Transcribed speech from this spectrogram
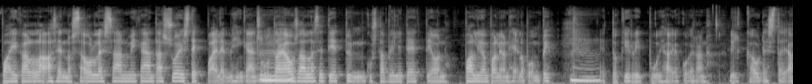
paikalla asennossa ollessaan mikään tassu ei steppaile mihinkään suuntaan, mm. ja osalla se tietty niin kuin stabiliteetti on paljon paljon helpompi. Mm. Et toki riippuu ihan jo koiran vilkkaudesta ja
